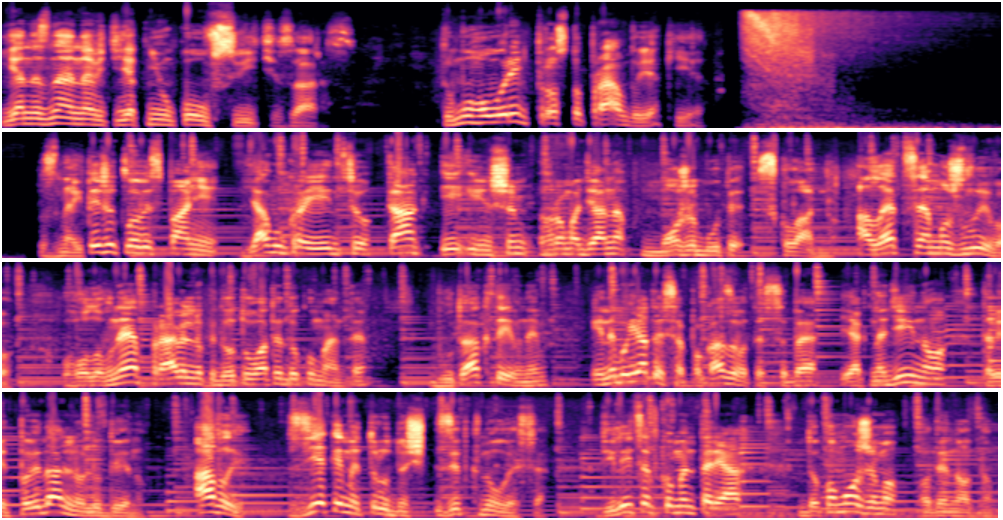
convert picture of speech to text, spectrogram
Я не знаю навіть як ні у кого в світі зараз. Тому говоріть просто правду, як є. Знайти житло в Іспанії як українцю, так і іншим громадянам може бути складно. Але це можливо. Головне правильно підготувати документи, бути активним і не боятися показувати себе як надійного та відповідальну людину. А ви з якими труднощами зіткнулися? Діліться в коментарях, допоможемо один одному.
